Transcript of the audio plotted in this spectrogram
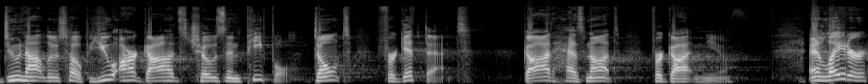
Do not lose hope. You are God's chosen people. Don't forget that. God has not forgotten you. And later,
